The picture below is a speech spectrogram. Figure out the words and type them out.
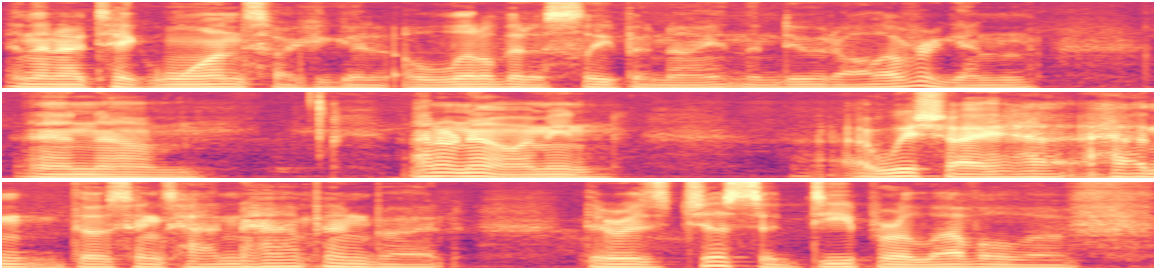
and then I'd take one so I could get a little bit of sleep at night, and then do it all over again. And um, I don't know. I mean, I wish I ha- hadn't those things hadn't happened, but there was just a deeper level of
